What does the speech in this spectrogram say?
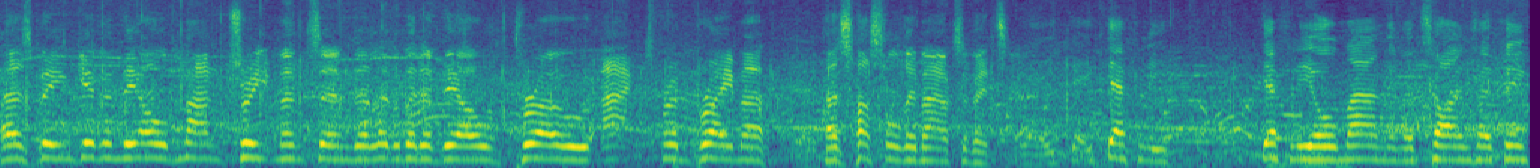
has been given the old man treatment and a little bit of the old pro act from Brähmer has hustled him out of it. Yeah, he, definitely, definitely old man him at times, I think.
